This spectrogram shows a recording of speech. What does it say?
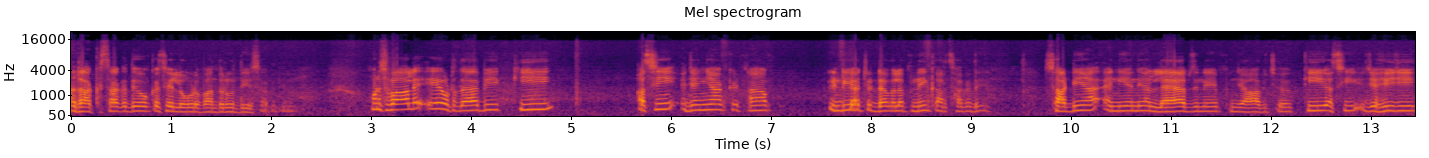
ਰੱਖ ਸਕਦੇ ਹੋ, ਕਿਸੇ ਲੋੜਵੰਦ ਨੂੰ ਦੇ ਸਕਦੇ ਹੋ। ਹੁਣ ਸਵਾਲ ਇਹ ਉੱਠਦਾ ਵੀ ਕੀ ਅਸੀਂ ਅਜਿਹੀਆਂ ਕਿੱਟਾਂ ਇੰਡੀਆ 'ਚ ਡਿਵੈਲਪ ਨਹੀਂ ਕਰ ਸਕਦੇ? ਸਾਡੀਆਂ ਇੰਨੀਆਂ ਇੰਨੀਆਂ ਲੈਬਸ ਨੇ ਪੰਜਾਬ 'ਚ ਕੀ ਅਸੀਂ ਅਜਿਹੀ ਜੀ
